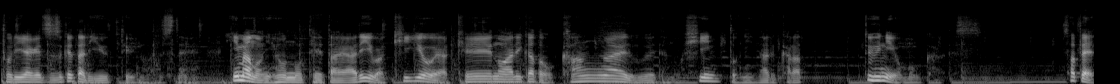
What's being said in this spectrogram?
取り上げ続けた理由っていうのはですね今の日本の停滞あるいは企業や経営の在り方を考える上でのヒントになるからというふうに思うからです。さて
